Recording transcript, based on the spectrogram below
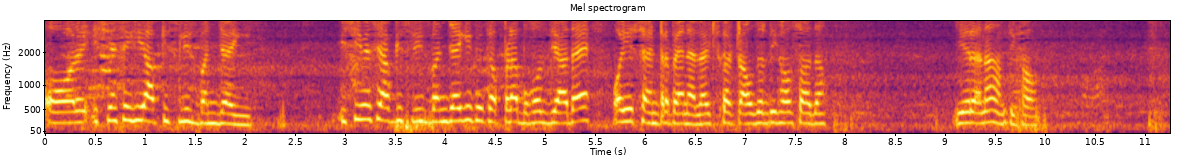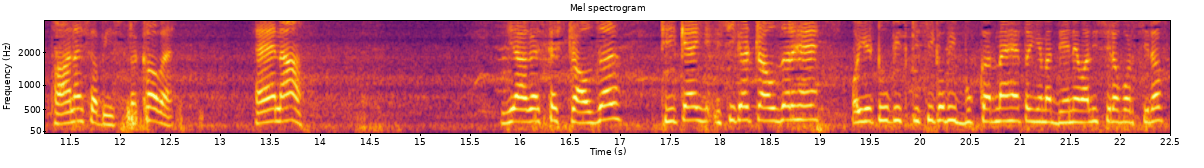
और इसमें से ही आपकी स्लीव बन जाएगी। इसी में से आपकी स्लीव बन जाएगी, क्योंकि कपड़ा बहुत ज़्यादा है और ये सेंटर पैनल है। इसका ट्राउज़र दिखाओ सादा। ये रहा ना, दिखाओ। था ना इसका पीस रखा हुआ है। है ना? ये आ गया इसका ट्राउज़र ठीक है? ये इसी का ट्राउज़र है। और ये टू पीस किसी को भी बुक करना है तो ये मैं देने वाली सिर्फ़ और सिर्फ़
